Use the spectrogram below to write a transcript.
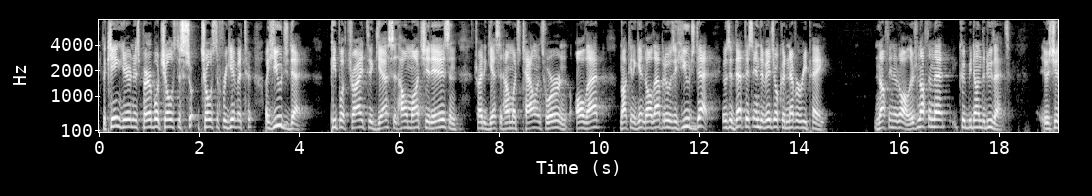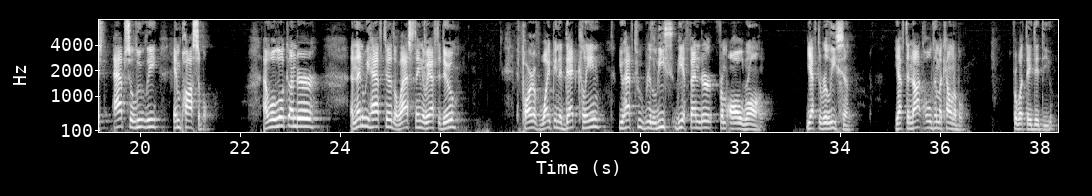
The king here in this parable chose to, chose to forgive a, a huge debt. People have tried to guess at how much it is and tried to guess at how much talents were and all that. I'm not going to get into all that, but it was a huge debt. It was a debt this individual could never repay. Nothing at all. There's nothing that could be done to do that. It was just absolutely impossible. And we'll look under and then we have to, the last thing that we have to do, part of wiping a debt clean, you have to release the offender from all wrong. You have to release him. You have to not hold him accountable for what they did to you,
